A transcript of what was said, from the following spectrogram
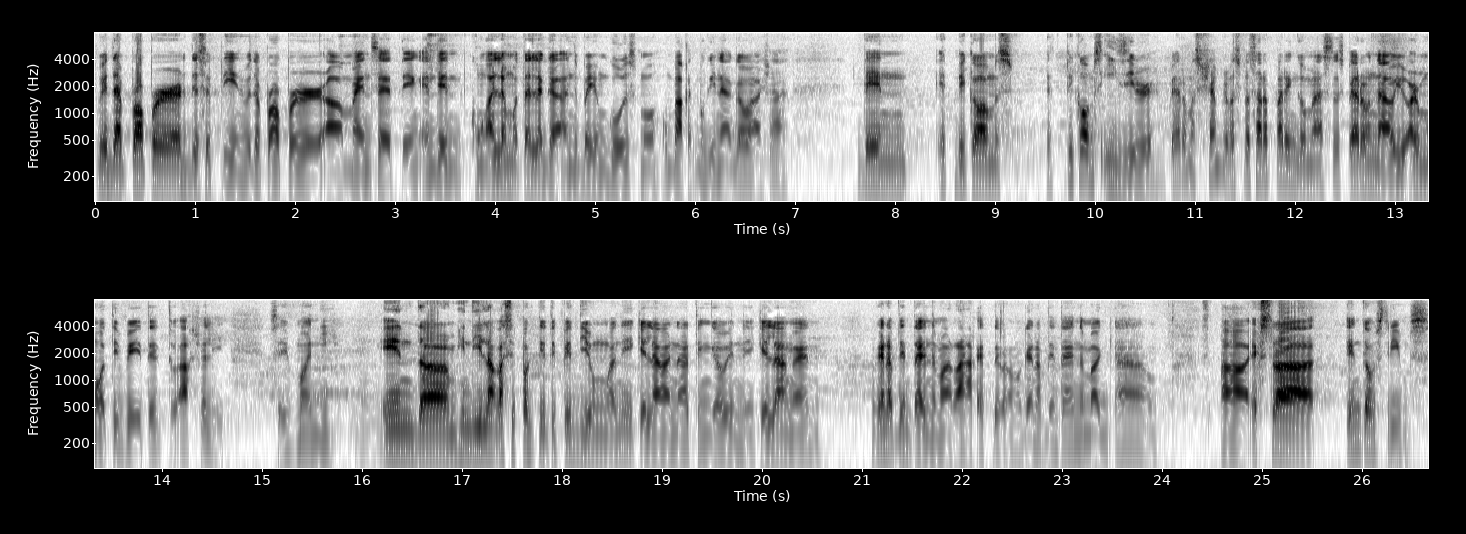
with the proper discipline, with the proper uh, mind setting, and then kung alam mo talaga ano ba yung goals mo, kung bakit mo ginagawa siya, then it becomes it becomes easier. Pero mas syempre, mas masarap pa rin gumastos. Pero now, you are motivated to actually save money. Mm. And um, hindi lang kasi pagtitipid yung ano eh, kailangan natin gawin eh. Kailangan, maghanap din tayo ng mga racket, di ba? Maghanap din tayo ng mag, um, uh, extra income streams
